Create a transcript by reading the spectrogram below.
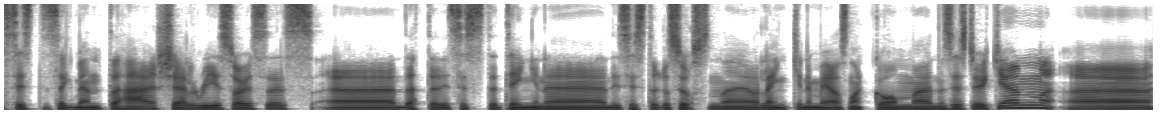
siste segmentet her, Shell Resources. Uh, dette er de siste tingene, de siste ressursene og lenkene vi har snakket om eh, den siste uken. Uh,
